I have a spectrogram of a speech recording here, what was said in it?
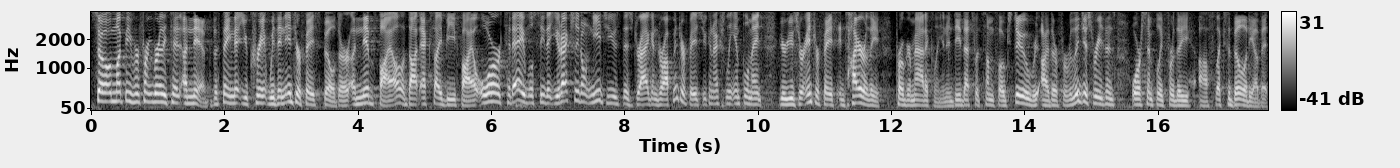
So it might be referring really to a nib, the thing that you create within Interface Builder, a nib file, a .xib file. Or today we'll see that you actually don't need to use this drag and drop interface. You can actually implement your user interface entirely programmatically. And indeed, that's what some folks do, either for religious reasons or simply for the uh, flexibility of it.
